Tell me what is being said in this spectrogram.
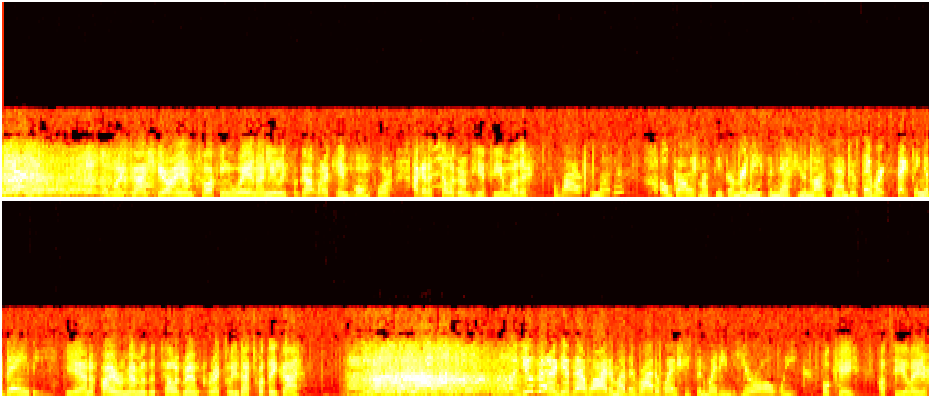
Dennis. Oh, my gosh, here I am talking away, and I nearly forgot what I came home for. I got a telegram here for your mother. A wire from Mother? Oh, golly, it must be from her niece and nephew in Los Angeles. They were expecting a baby. Yeah, and if I remember the telegram correctly, that's what they got. Well, you better give that wire to Mother right away. She's been waiting to hear all week. Okay, I'll see you later.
